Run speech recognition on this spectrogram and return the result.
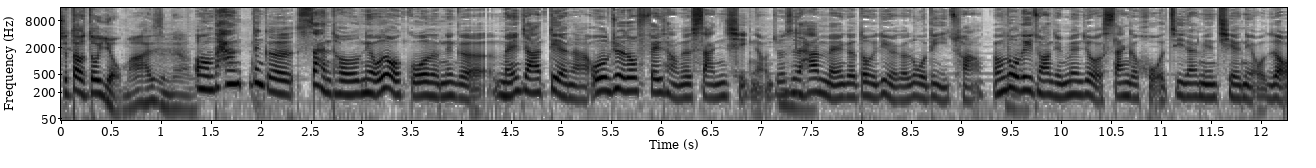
就到都有吗？还是怎么样？哦，他那个汕头牛肉锅的那个每一家店啊，我觉得都非常的煽情哦。就是他每一个都一定有一个落地窗，然后落地窗前面就有三个伙计在那边切牛肉，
